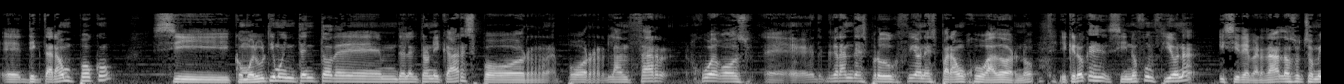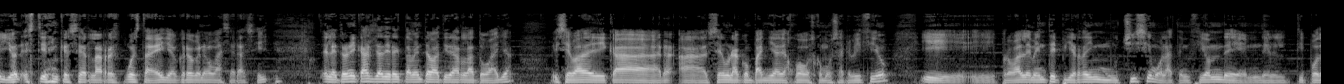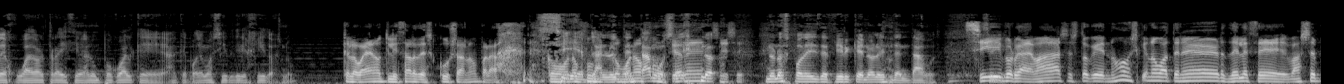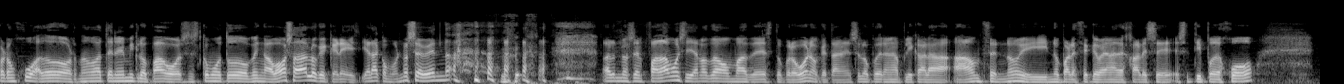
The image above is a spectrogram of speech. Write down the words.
Eh, dictará un poco si, como el último intento de, Electronic Arts por, por lanzar juegos, eh, grandes producciones para un jugador, ¿no? Y creo que si no funciona, y si de verdad los 8 millones tienen que ser la respuesta a ello, creo que no va a ser así. Electronic Arts ya directamente va a tirar la toalla y se va a dedicar a ser una compañía de juegos como servicio y, probablemente pierden muchísimo la atención del tipo de jugador tradicional un poco al que, al que podemos ir dirigidos, ¿no? Que lo vayan a utilizar de excusa, ¿no? Para como no, plan, lo intentamos, ¿eh? no, nos podéis decir que no lo intentamos. Sí, porque además esto que no, es que no va a tener DLC, va a ser para un jugador, no va a tener micropagos, es como todo, venga, vamos a dar lo que queréis. Y ahora como no se venda, ahora nos enfadamos y ya no damos más de esto. Pero bueno, que también se lo podrían aplicar a, a ¿no? Y no parece que vayan a dejar ese, ese tipo de juego.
